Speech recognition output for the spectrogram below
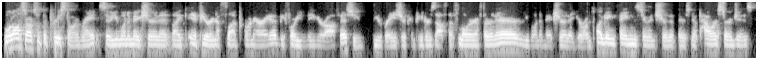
Well, it all starts with the pre-storm, right? So you want to make sure that, like, if you're in a flood-prone area, before you leave your office, you you raise your computers off the floor if they're there. You want to make sure that you're unplugging things to ensure that there's no power surges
